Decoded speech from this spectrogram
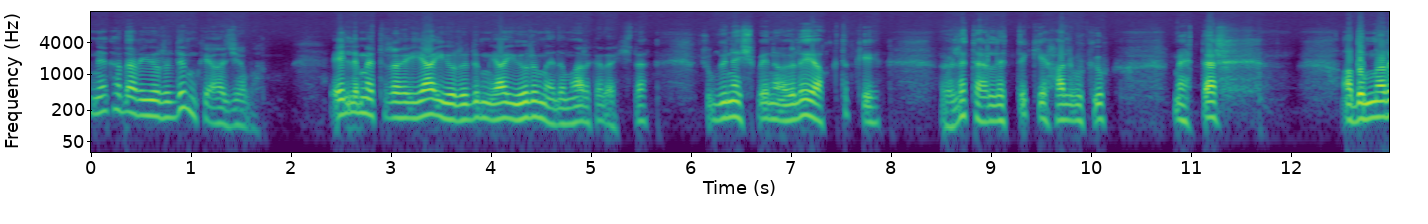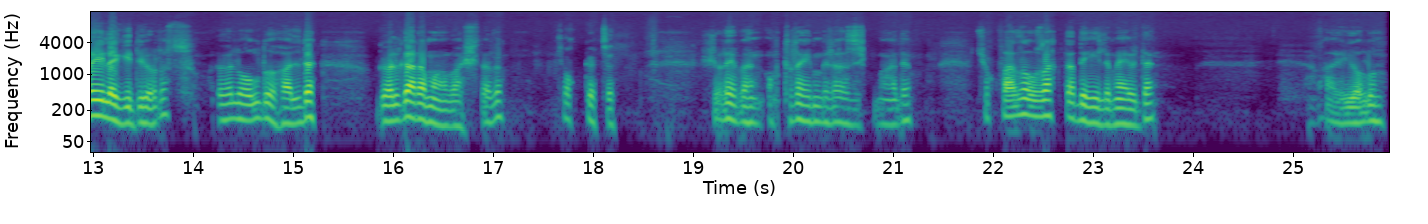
ne kadar yürüdüm ki acaba? 50 metre ya yürüdüm ya yürümedim arkadaşlar. Şu güneş beni öyle yaktı ki, öyle terletti ki halbuki mehter adımlarıyla gidiyoruz. Öyle olduğu halde gölge aramaya başladım. Çok kötü. Şuraya ben oturayım birazcık madem. Çok fazla uzakta değilim evden. Ay, yolun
